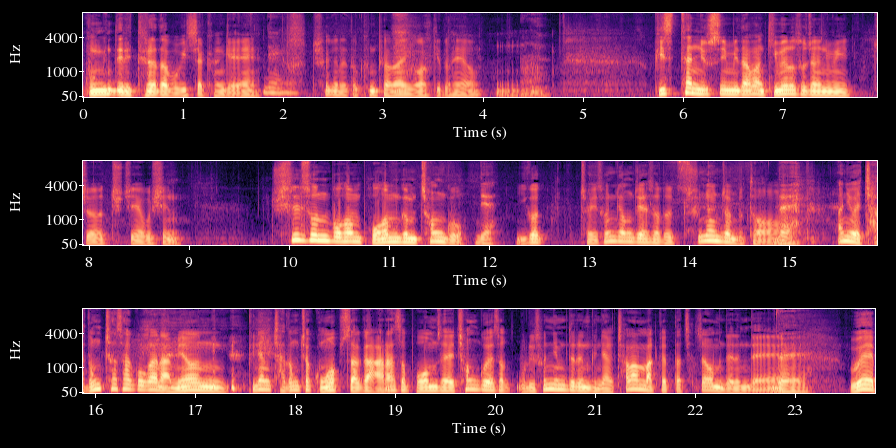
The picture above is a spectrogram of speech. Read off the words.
국민들이 들여다보기 시작한 게 네. 최근에 또 큰 변화인 것 같기도 해요. 음. 비슷한 뉴스입니다만 김현우 소장님이 저 취재해 오신 실손보험 보험금 청구. 네. 이거 저희 손경제에서도 수년 전부터 네. 아니 왜 자동차 사고가 나면 그냥 자동차 공업사가 알아서 보험사에 청구해서 우리 손님들은 그냥 차만 맡겼다 찾아오면 되는데 네. 왜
